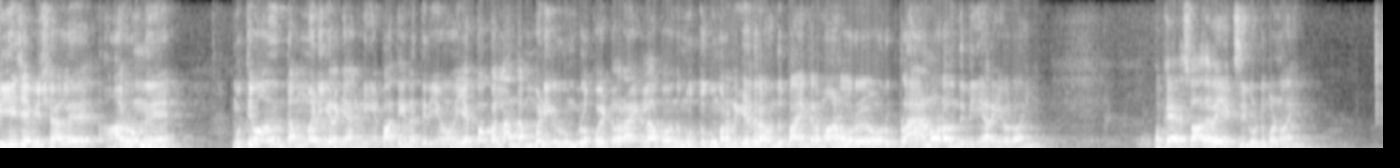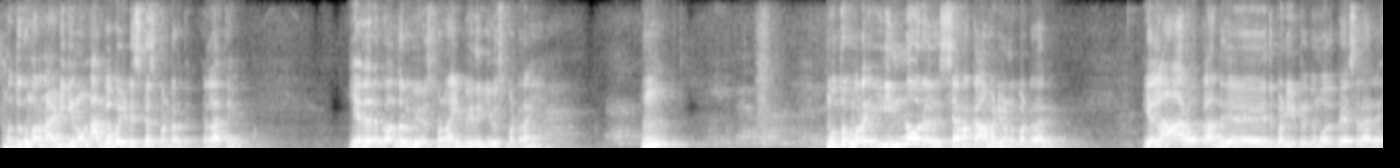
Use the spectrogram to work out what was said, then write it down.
விஜய் விஷாலு அருண் முத்தியமாக வந்து தம் அடிக்கிற கேங் நீங்கள் பார்த்தீங்கன்னா தெரியும். எப்பப்பெல்லாம் தம் அடிக்கிற ரூம்குள்ளே போயிட்டு வராங்களோ அப்போ வந்து முத்துக்குமரனுக்கு எதிராக வந்து பயங்கரமான ஒரு ஒரு பிளானோட வந்து நீங்கள் இறங்கி வருவாங்க. ஓகே ஸோ அதவே எக்ஸிக்யூட்டும் பண்ணுவாங்க. முத்துக்குமரன் அடிக்கணும்னு அங்கே போய் டிஸ்கஸ் பண்ணுறது எல்லாத்தையும். எதற்கும் அந்த ரூம் யூஸ் பண்ணுவாங்க இப்போ இதுக்கு யூஸ் பண்ணுறாங்க முத்துக்குமரன் இன்னொரு செம காமெடி ஒன்று பண்ணுறாரு எல்லாரும் உட்காந்து இது பண்ணிட்டு இருக்கும்போது பேசுகிறாரு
